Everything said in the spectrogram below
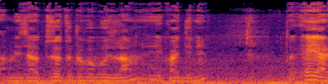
আমি যা- যতটুকু বুঝলাম এই কয়দিনে। তো এই আর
